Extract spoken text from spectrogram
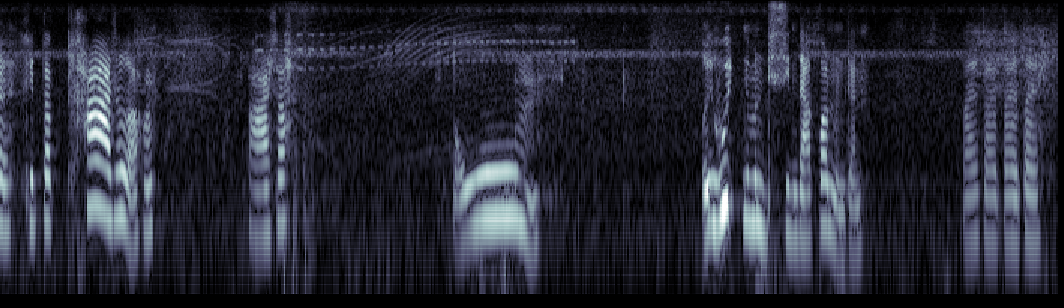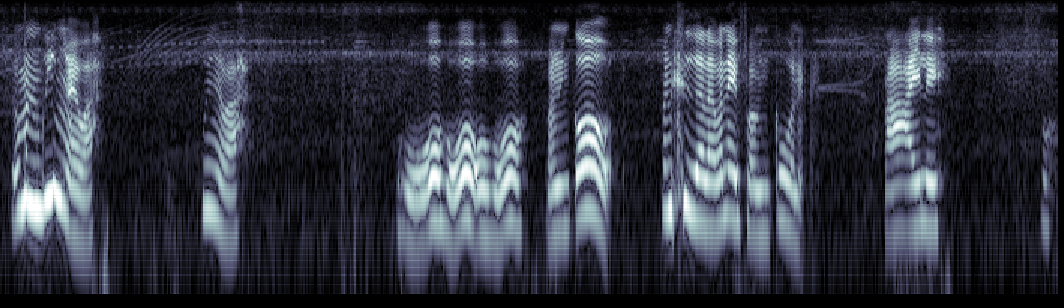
ยคิดจะฆ่าใช่เหรอฮะตายซะตูมเอ้ยหุยนี่มันซินดาก้อนเหมือนกัน ตายตายตายตายแล้วมันวิ่งไงวะ วิ่งไงวะ โอ้โห โอ้โห โอ้โหฟามิงโก้ มันคืออะไรวะในฟามิงโก้เนี่ย ตายเลย โอ้โห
